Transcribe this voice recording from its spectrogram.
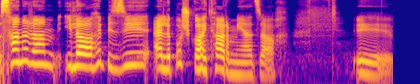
sanıram ilahi bizi əliboş qaytarmayacaq e,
